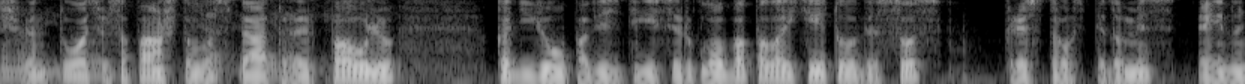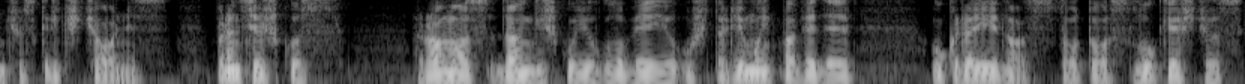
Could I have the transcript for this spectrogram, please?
šventuosius apaštalus Petrą ir Paulių, kad jų pavyzdys ir globa palaikytų visus Kristaus pėdomis einančius krikščionis. Pranciškus Romos dangiškųjų globėjų užtarimui pavedė Ukrainos tautos lūkesčius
